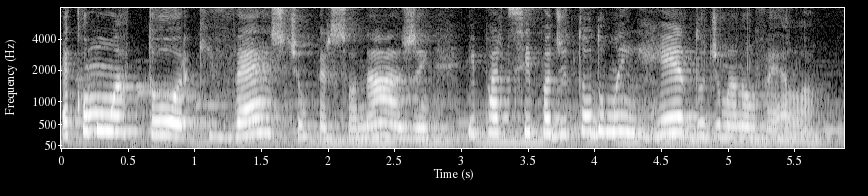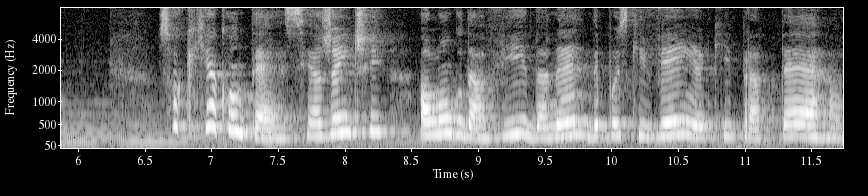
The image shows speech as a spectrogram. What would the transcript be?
É como um ator que veste um personagem e participa de todo um enredo de uma novela. Só que o que acontece? A gente, ao longo da vida, né, depois que vem aqui para a Terra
